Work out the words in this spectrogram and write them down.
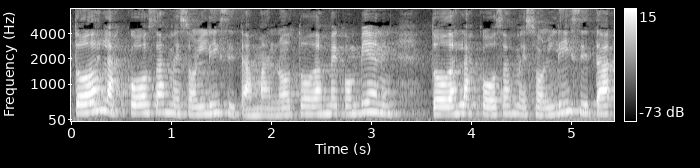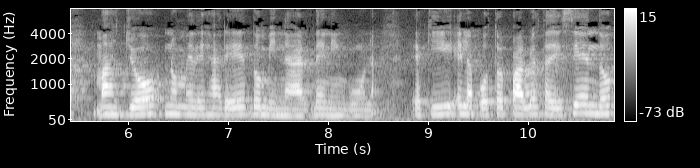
todas las cosas me son lícitas, mas no todas me convienen. Todas las cosas me son lícitas, mas yo no me dejaré dominar de ninguna. Aquí el apóstol Pablo está diciendo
